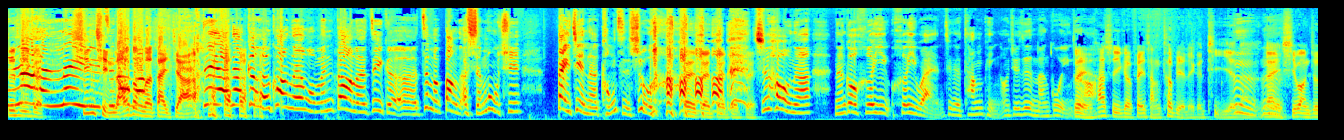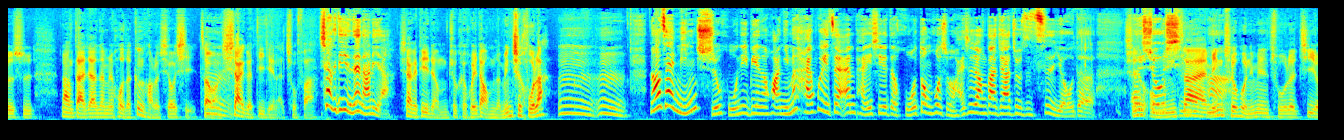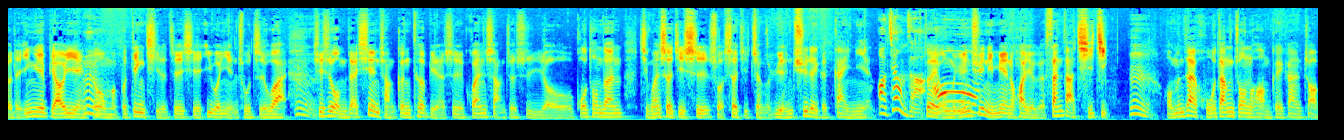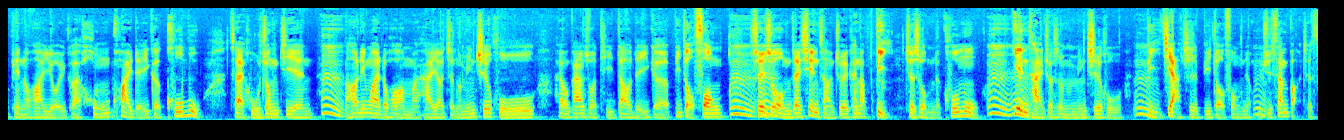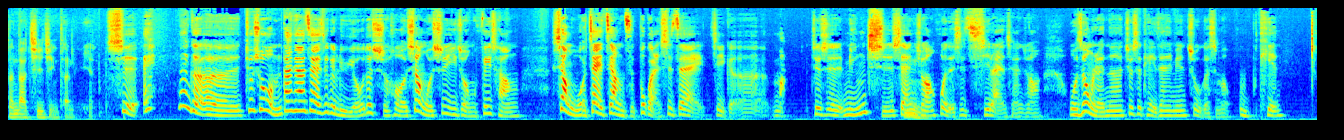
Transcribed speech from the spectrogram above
累，辛勤劳动的代价。对啊，那更何况呢？我们到了这个呃这么棒的神木区。拜见了孔子树，对对对对对。之后呢，能够喝一喝一碗这个汤品，我觉得这个蛮过瘾的。对，它是一个非常特别的一个体验。嗯，那也希望就是让大家在那边获得更好的休息，再往下一个地点来出发。下个地点在哪里啊？下个地点我们就可以回到我们的明池湖啦。嗯嗯。然后在明池湖那边的话，你们还会再安排一些的活动或什么，还是让大家就是自由的呃休息？在明池湖里面，除了既有的音乐表演跟我们不定期的这些艺文演出之外，嗯，其实。我们在现场更特别的是观赏，就是由郭东端景观设计师所设计整个园区的一个概念。哦，这样子啊。对，我们园区里面的话，有个三大奇景。嗯，我们在湖当中的话，我们可以看照片的话，有一块红块的一个枯木在湖中间。嗯，然后另外的话，我们还有整个明池湖，还有我刚刚所提到的一个笔斗峰。嗯，所以说我们在现场就会看到笔就是我们的枯木，嗯，砚台就是我们明池湖，笔架就是笔斗峰，我们去三宝这三大奇景在里面。是，哎，那个呃，就说我们大家在这个旅游的时候，像我是一种非常像我在这样子，不管是在这个马。就是明池山庄或者是七兰山庄，嗯、我这种人呢，就是可以在那边住个什么五天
